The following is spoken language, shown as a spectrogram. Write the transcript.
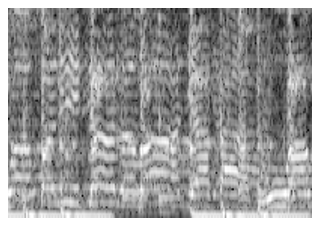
ભુવા પણી કરવા જાતા ભુવા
